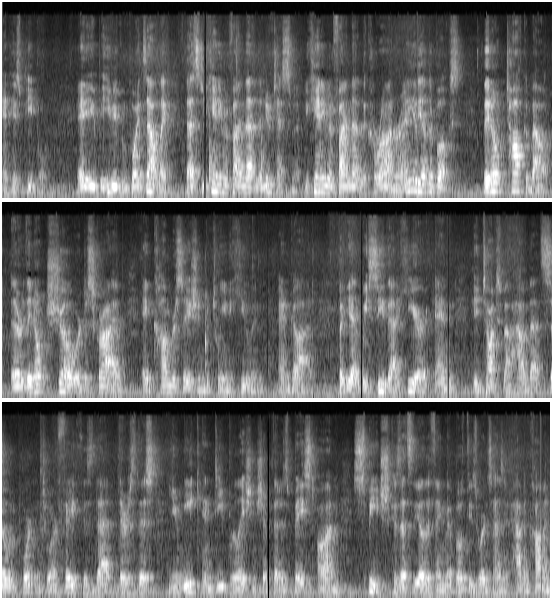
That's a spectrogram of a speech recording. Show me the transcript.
and his people. And he, he even points out, like, that's you can't even find that in the New Testament. You can't even find that in the Quran or any of the other books. They don't talk about, or they don't show or describe a conversation between a human and God. But yet we see that here, and he talks about how that's so important to our faith is that there's this unique and deep relationship that is based on speech, because that's the other thing that both these words has, have in common,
